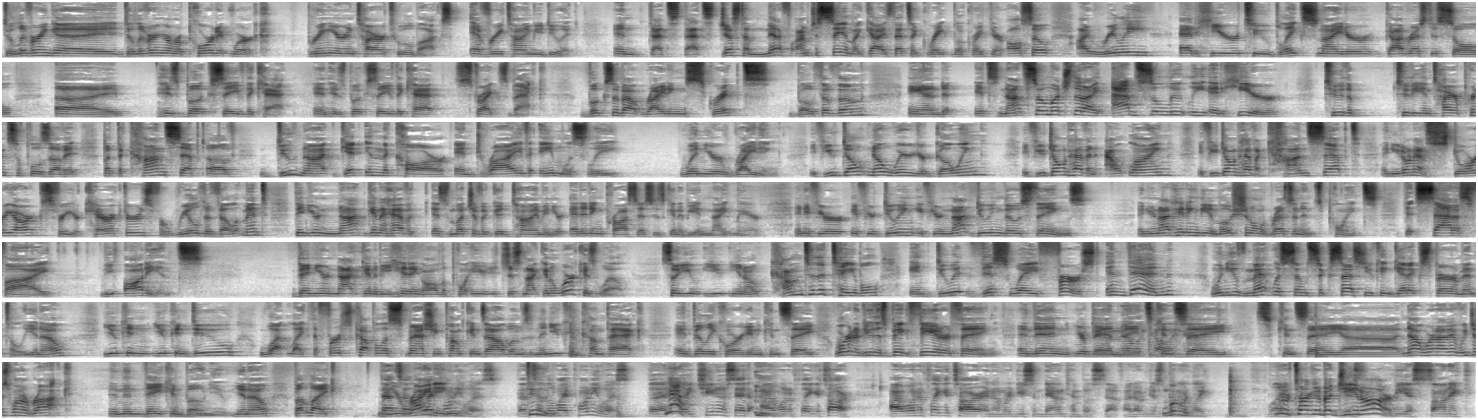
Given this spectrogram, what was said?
delivering a delivering a report at work. Bring your entire toolbox every time you do it. And that's that's just a metaphor. I'm just saying, like, guys, that's a great book right there. Also, I really adhere to Blake Snyder, God rest his soul, uh, his book Save the Cat, and his book Save the Cat Strikes Back. Books about writing scripts, both of them, and it's not so much that I absolutely adhere to the to the entire principles of it, but the concept of do not get in the car and drive aimlessly when you're writing. If you don't know where you're going, if you don't have an outline, if you don't have a concept, and you don't have story arcs for your characters for real development, then you're not going to have a, as much of a good time, and your editing process is going to be a nightmare. And if you're if you're doing if you're not doing those things, and you're not hitting the emotional resonance points that satisfy the audience, then you're not going to be hitting all the point. It's just not going to work as well. So you you you know come to the table and do it this way first, and then when you've met with some success, you can get experimental. You know, you can you can do what like the first couple of Smashing Pumpkins albums, and then you can come back and Billy Corgan can say we're going to do this big theater thing, and then your bandmates can say can say uh, no, we're not. We just want to rock, and then they can bone you. You know, but like when That's you're how writing. the White Pony was. That's how the White Pony was. The, Yeah. Like Chino said, I want to play guitar. I want to play guitar, and I want to do some down tempo stuff. I don't just want to like, like. we were talking about GNR. Be a sonic.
